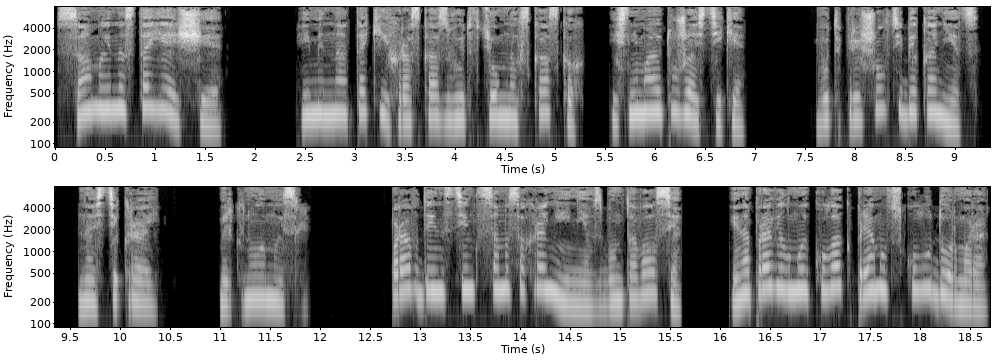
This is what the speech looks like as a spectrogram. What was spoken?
Самое настоящее! Именно о таких рассказывают в темных сказках и снимают ужастики. Вот и пришел тебе конец, Настя Край, мелькнула мысль. Правда, инстинкт самосохранения взбунтовался и направил мой кулак прямо в скулу Дормора.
